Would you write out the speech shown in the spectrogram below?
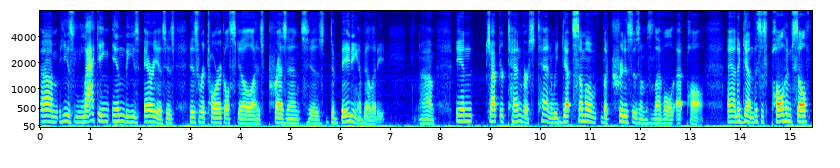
Um, he's lacking in these areas, his, his rhetorical skill, his presence, his debating ability. Um, in chapter 10, verse 10, we get some of the criticisms leveled at Paul. And again, this is Paul himself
